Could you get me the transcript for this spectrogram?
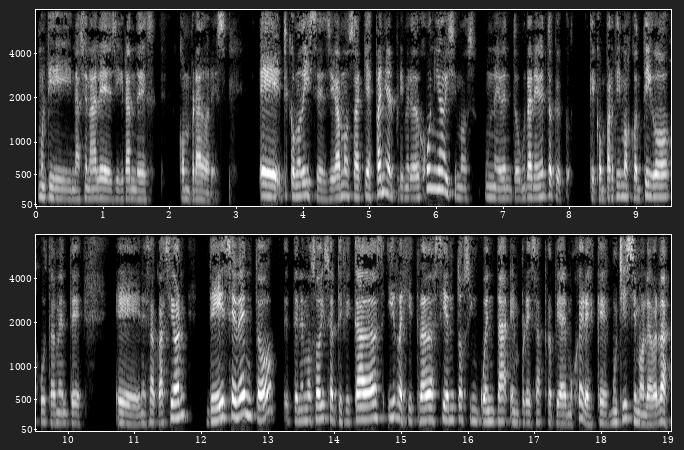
multinacionales y grandes compradores. Eh, como dices, llegamos aquí a España el primero de junio, hicimos un evento, un gran evento que, que compartimos contigo justamente eh, en esa ocasión de ese evento eh, tenemos hoy certificadas y registradas 150 empresas propiedad de mujeres, que es muchísimo, la verdad.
